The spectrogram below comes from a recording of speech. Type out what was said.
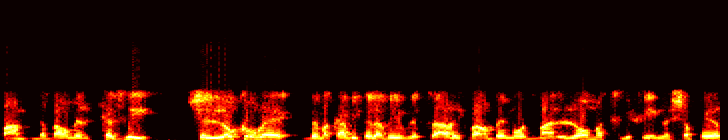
פעם, דבר מרכזי שלא קורה במכבי תל אביב, לצערי כבר הרבה מאוד זמן, לא מצליחים לשפר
